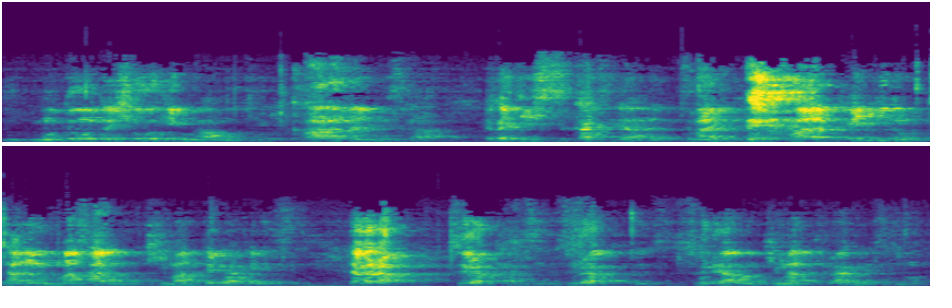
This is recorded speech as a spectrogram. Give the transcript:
もともと商品が変わらないんですから。だから実質価値ではない。つまり、原健二の歌のうまさも決まってるわけです。だから、それは価値、それは、それはもう決まってるわけですけども、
